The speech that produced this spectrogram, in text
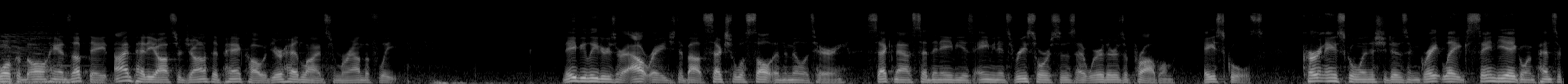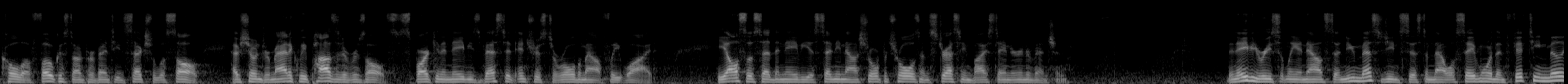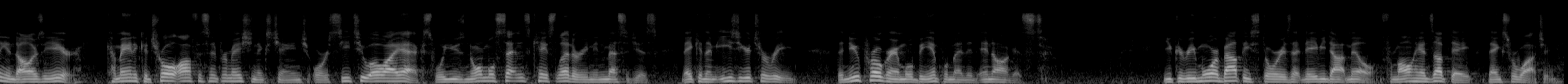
Welcome to All Hands Update. I'm Petty Officer Jonathan Pancall with your headlines from around the fleet. Navy leaders are outraged about sexual assault in the military. SECNAV said the Navy is aiming its resources at where there is a problem, A schools. Current A school initiatives in Great Lakes, San Diego, and Pensacola focused on preventing sexual assault have shown dramatically positive results, sparking the Navy's vested interest to roll them out fleet-wide. He also said the Navy is sending out shore patrols and stressing bystander intervention. The Navy recently announced a new messaging system that will save more than $15 million a year. Command and Control Office Information Exchange, or C2OIX, will use normal sentence case lettering in messages, making them easier to read. The new program will be implemented in August. You can read more about these stories at Navy.mil. From All Hands Update, thanks for watching.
